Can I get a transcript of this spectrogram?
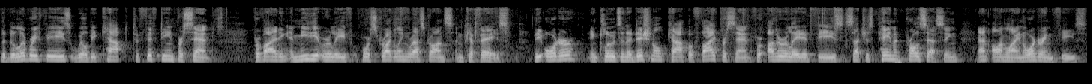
the delivery fees will be capped to 15 percent providing immediate relief for struggling restaurants and cafes. The order includes an additional cap of 5% for other related fees, such as payment processing and online ordering fees,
